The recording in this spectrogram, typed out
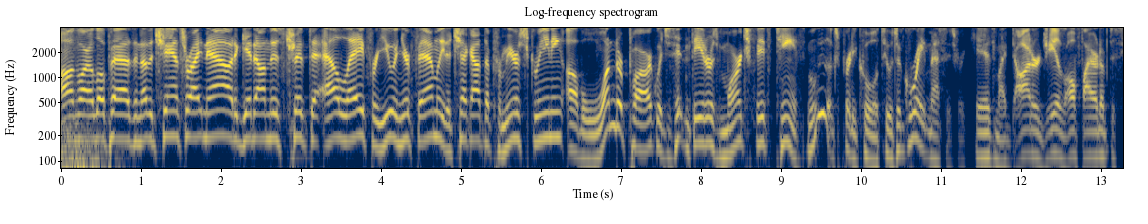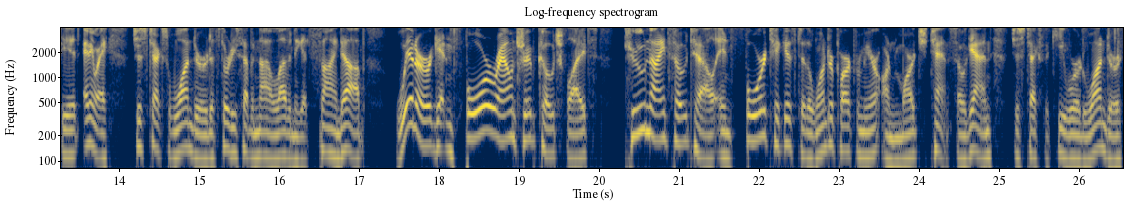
On Mario Lopez, another chance right now to get on this trip to LA for you and your family to check out the premiere screening of Wonder Park, which is hitting theaters March 15th. Movie looks pretty cool too. It's a great message for kids. My daughter Gia's all fired up to see it. Anyway, just text Wonder to 37911 to get signed up. Winner getting four round trip coach flights two nights hotel and four tickets to the Wonder Park premiere on March 10th. So again, just text the keyword wonder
